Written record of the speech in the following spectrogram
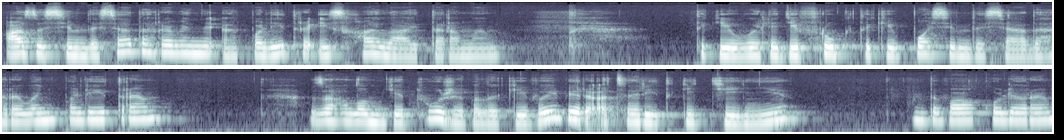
а за 70 гривень палітра із хайлайтерами. Такі у вигляді фруктиків по 70 гривень палітри. Загалом є дуже великий вибір, а це рідкі тіні, два кольори.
